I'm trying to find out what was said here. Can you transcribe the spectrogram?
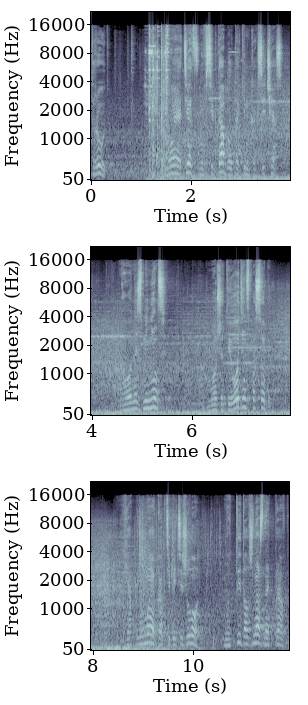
Труд. Мой отец не всегда был таким, как сейчас. Но он изменился. Может, и Один способен? Я понимаю, как тебе тяжело, но ты должна знать правду.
